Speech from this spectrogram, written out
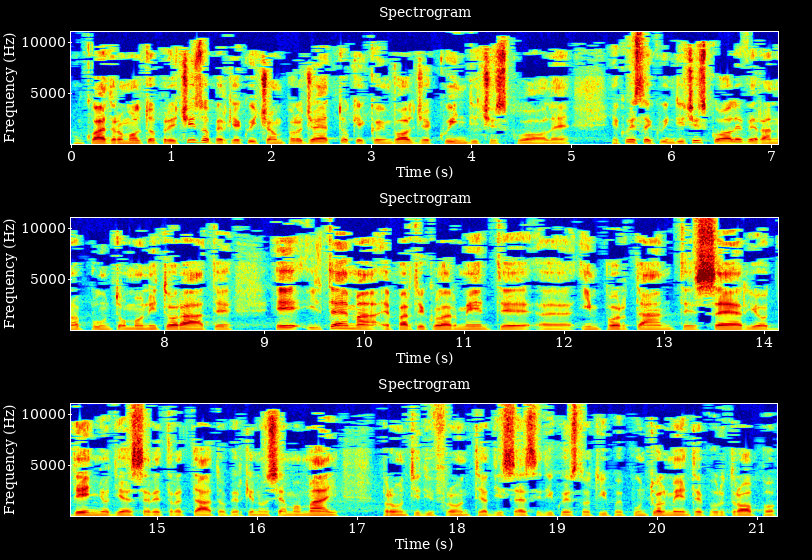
Un quadro molto preciso perché qui c'è un progetto che coinvolge 15 scuole e queste 15 scuole verranno appunto monitorate e il tema è particolarmente eh, importante, serio, degno di essere trattato perché non siamo mai pronti di fronte a dissesti di questo tipo e puntualmente purtroppo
